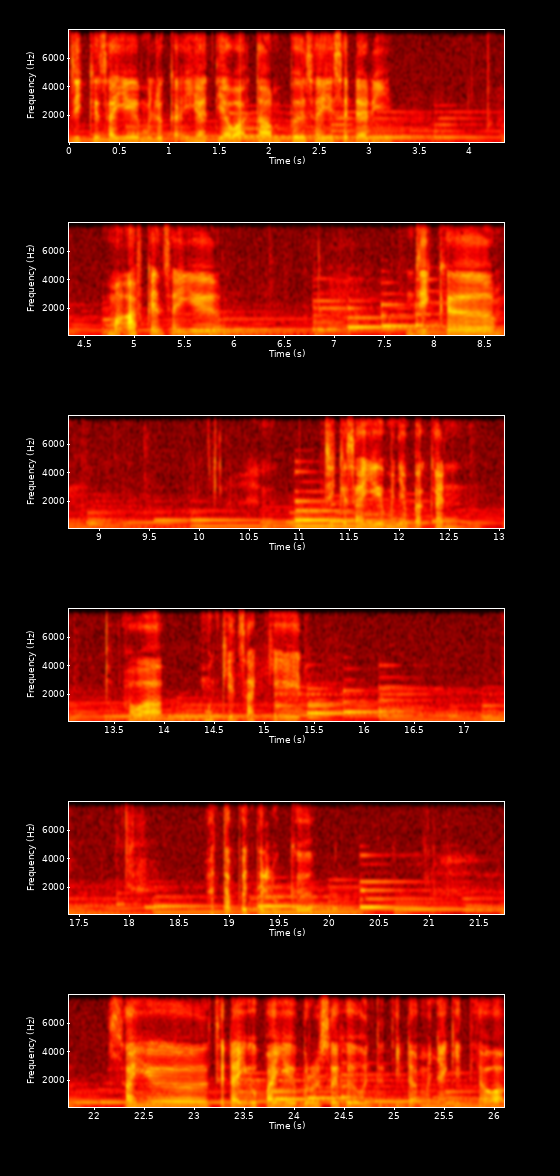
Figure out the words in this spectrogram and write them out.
jika saya melukai hati awak tanpa saya sedari. Maafkan saya jika jika saya menyebabkan awak mungkin sakit ataupun terluka saya sedaya upaya berusaha untuk tidak menyakiti awak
